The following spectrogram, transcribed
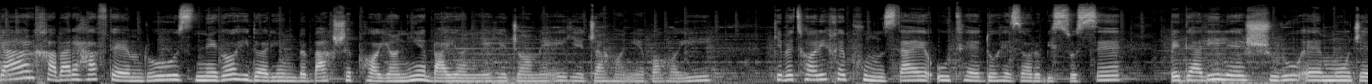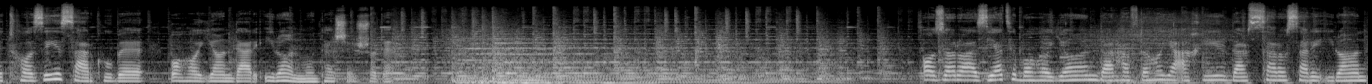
در خبر هفته امروز نگاهی داریم به بخش پایانی بیانیه جامعه جهانی باهایی که به تاریخ 15 اوت 2023 به دلیل شروع موج تازه سرکوب باهایان در ایران منتشر شده. آزار و اذیت باهایان در هفته های اخیر در سراسر ایران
